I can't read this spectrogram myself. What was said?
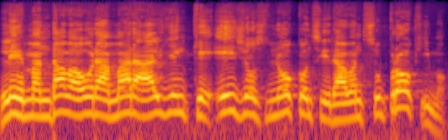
les mandaba ahora amar a alguien que ellos no consideraban su prójimo.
